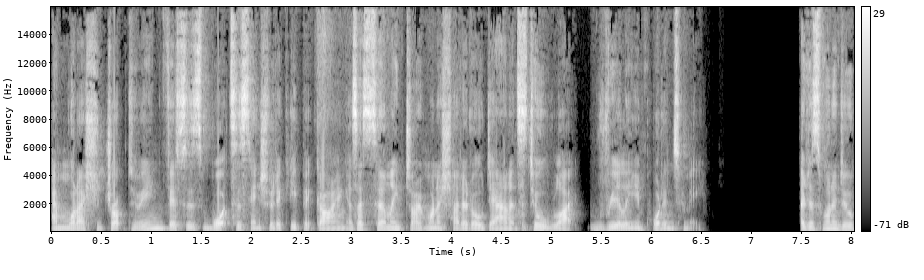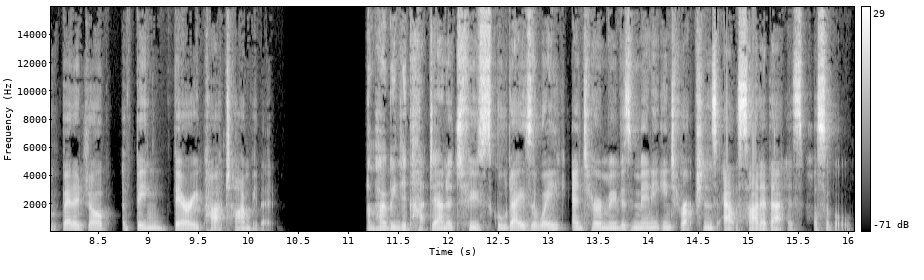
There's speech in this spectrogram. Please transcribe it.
and what I should drop doing versus what's essential to keep it going, as I certainly don't want to shut it all down. It's still like really important to me. I just want to do a better job of being very part time with it. I'm hoping to cut down to two school days a week and to remove as many interruptions outside of that as possible.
